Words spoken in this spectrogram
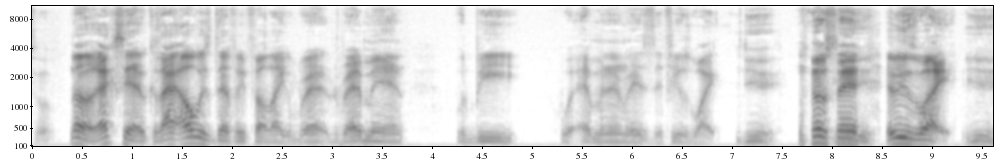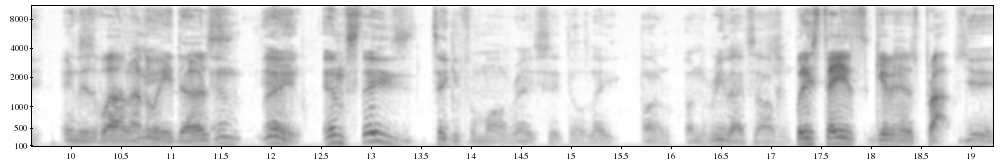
So No, I can see that because I always definitely felt like Red Redman would be what Eminem is if he was white. yeah, You know what I'm saying? Yeah. If he was white yeah. and just wild out the way he does. M, yeah, Right. M stays taking from all Red shit though, like on on the Relapse album. But he stays giving his props. Yeah,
